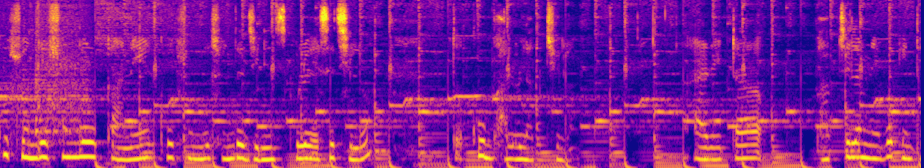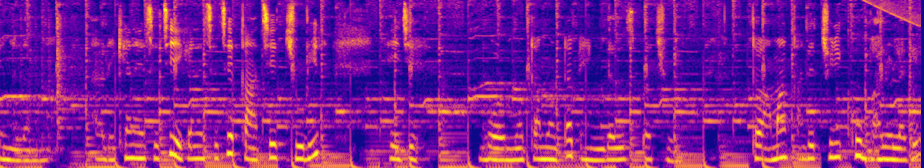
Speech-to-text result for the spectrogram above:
খুব সুন্দর সুন্দর কানের খুব সুন্দর সুন্দর জিনিসগুলো এসেছিল, তো খুব ভালো লাগছিল। আর এটা ভাবছিলাম নেব কিন্তু নিলাম না। আর এখানে এসেছি, এখানে এসেছে কাঁচের চুড়ির, এই যে বড় মোটা মোটা ব্যাঙ্গেলস বা চুড়ি। তো আমার কাঁচের চুড়ি খুব ভালো লাগে।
